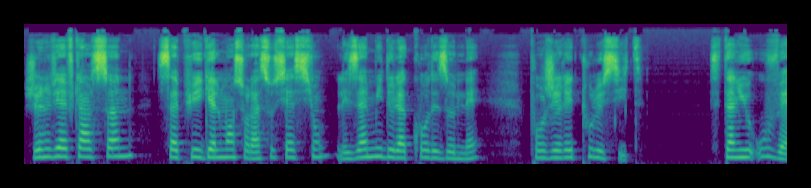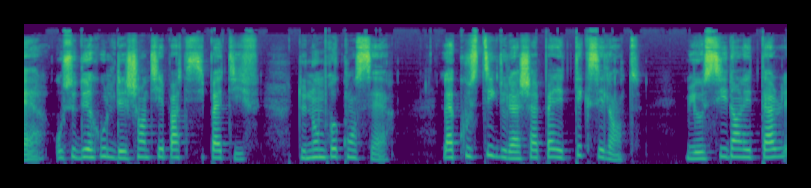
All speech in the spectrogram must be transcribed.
Geneviève Carlson s'appuie également sur l'association Les Amis de la Cour des Aulnay pour gérer tout le site. C'est un lieu ouvert où se déroulent des chantiers participatifs, de nombreux concerts. L'acoustique de la chapelle est excellente, mais aussi dans les tables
